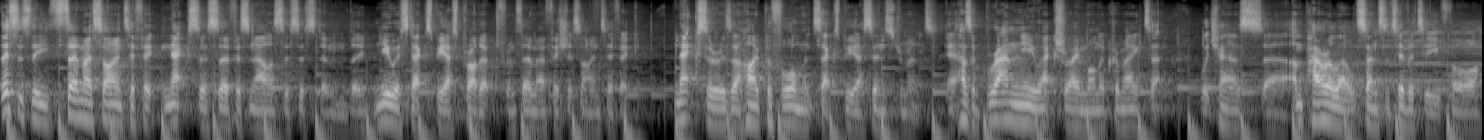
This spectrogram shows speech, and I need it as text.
This is the Thermo Scientific Nexsa surface analysis system, the newest XPS product from Thermo Fisher Scientific. Nexsa is a high-performance XPS instrument. It has a brand new X-ray monochromator, which has uh, unparalleled sensitivity for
